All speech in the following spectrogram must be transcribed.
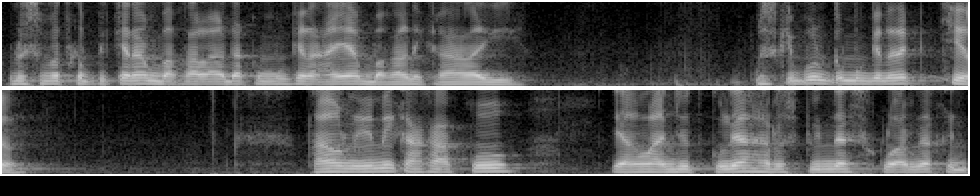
Udah sempat kepikiran bakal ada kemungkinan ayah bakal nikah lagi. Meskipun kemungkinannya kecil. Tahun ini kakakku yang lanjut kuliah harus pindah sekeluarga ke,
